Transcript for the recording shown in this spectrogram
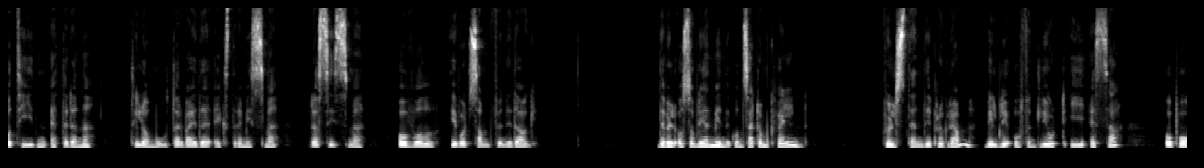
og tiden etter denne til å motarbeide ekstremisme, rasisme og vold i vårt samfunn i dag. Det vil også bli en minnekonsert om kvelden. Fullstendig program vil bli offentliggjort i SA og på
